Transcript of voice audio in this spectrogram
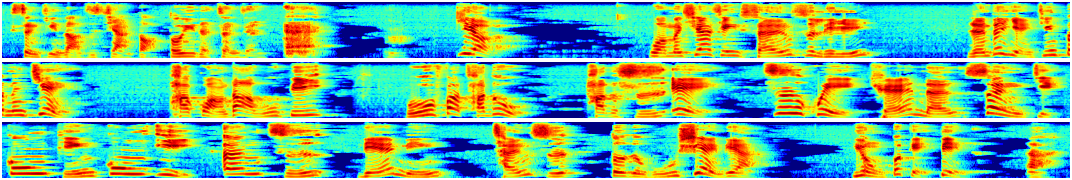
圣经上是讲到独一的真人。嗯，第二个，我们相信神是灵，人的眼睛不能见，他广大无边，无法测度，他的慈爱、智慧、全能、圣洁、公平、公义、恩慈、怜悯、诚实，都是无限量。永不改变的啊！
